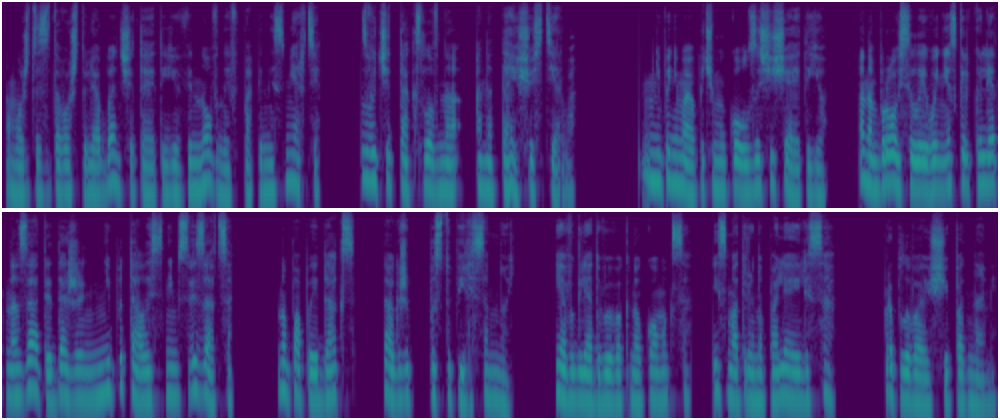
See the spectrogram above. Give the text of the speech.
а может, из-за того, что Леобен считает ее виновной в папиной смерти. Звучит так, словно она та еще стерва. Не понимаю, почему Коул защищает ее. Она бросила его несколько лет назад и даже не пыталась с ним связаться. Но папа и Дакс также поступили со мной. Я выглядываю в окно комакса и смотрю на поля и леса, проплывающие под нами.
